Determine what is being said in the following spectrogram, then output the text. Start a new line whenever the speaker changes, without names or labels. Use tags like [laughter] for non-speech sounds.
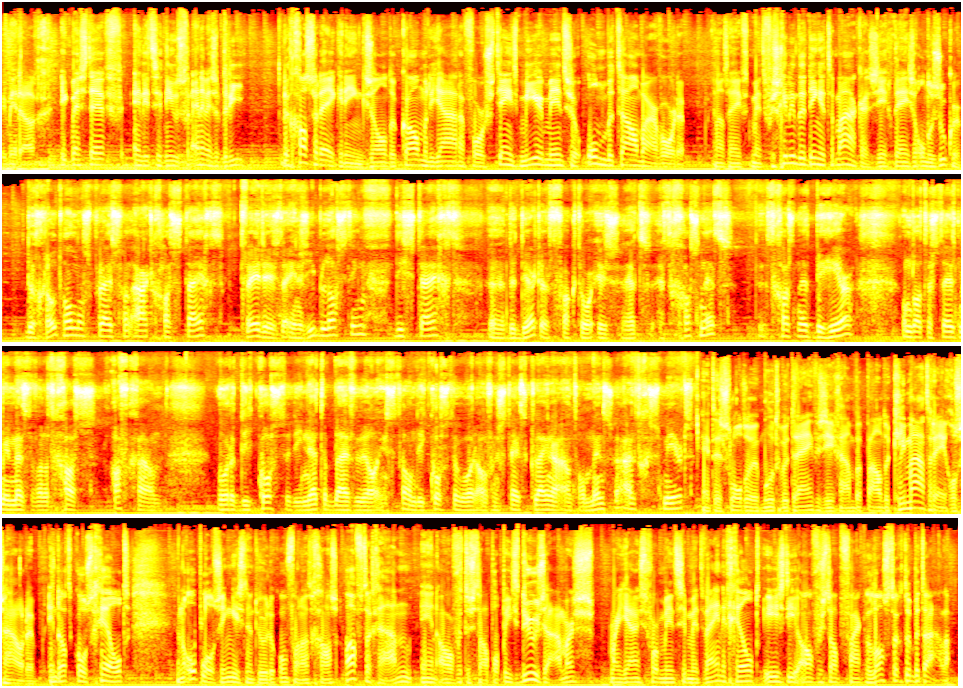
Goedemiddag, ik ben Stef en dit is het nieuws van NWS op 3. De gasrekening zal de komende jaren voor steeds meer mensen onbetaalbaar worden. En dat heeft met verschillende dingen te maken, zegt deze onderzoeker.
De groothandelsprijs van aardgas stijgt. De tweede is de energiebelasting, die stijgt. Eh, de derde factor is het, het gasnet, het gasnetbeheer. Omdat er steeds meer mensen van het gas afgaan worden die kosten, die netten blijven wel in stand. Die kosten worden over een steeds kleiner aantal mensen uitgesmeerd.
En tenslotte moeten bedrijven zich aan bepaalde klimaatregels houden. En dat kost geld. Een oplossing is natuurlijk om van het gas af te gaan en over te stappen op iets duurzamers. Maar juist voor mensen met weinig geld is die overstap vaak lastig te betalen.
